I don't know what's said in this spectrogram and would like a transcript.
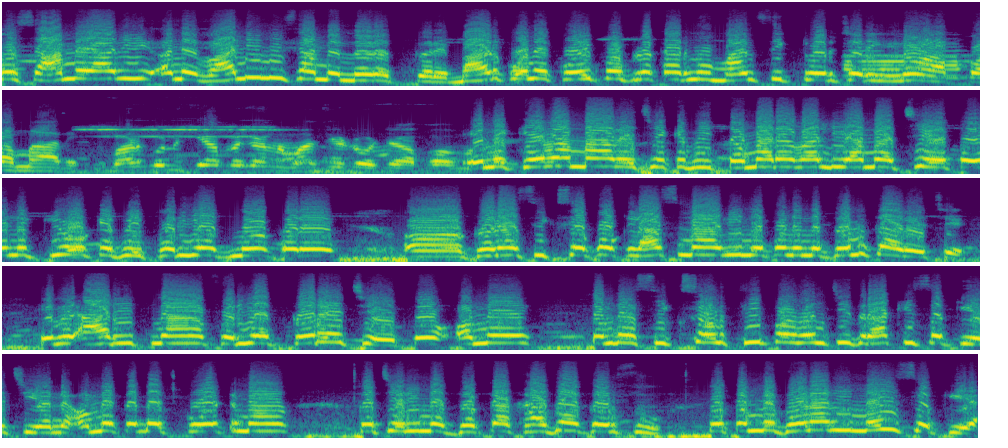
તો સામે આવી અને વાલીની સામે લડત કરે. બાળકોને કોઈ પણ પ્રકારનું માનસિક ટોર્ચરિંગ ન આપવામાં આવે. બાળકોને કયા પ્રકારનું માનસિક ટોર્ચર આપવામાં એને કહેવામાં આવે છે કે ભાઈ તમારા વાલી આમાં છે તો એને કયો કે ભાઈ ફરિયાદ ન કરે. ઘણા શિક્ષકો ક્લાસમાં આવીને પણ એને ધમકાવે છે કે ભાઈ આ રીતના ફરિયાદ કરે છે તો અમે તમને શિક્ષણથી પણ વંચિત રાખી શકીએ છીએ અને અમે કદાચ કોર્ટમાં કચેરીના ધક્કા ખાધા કરશું, તો તમને ભણાવી નહીં શકીએ.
